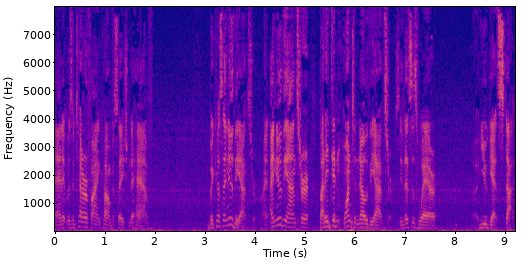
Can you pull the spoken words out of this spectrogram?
and it was a terrifying conversation to have because I knew the answer. Right? I knew the answer, but I didn't want to know the answer. See, this is where uh, you get stuck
